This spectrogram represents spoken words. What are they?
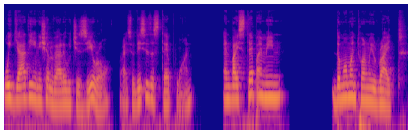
we got the initial value, which is zero, right? So this is the step one. And by step, I mean the moment when we write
